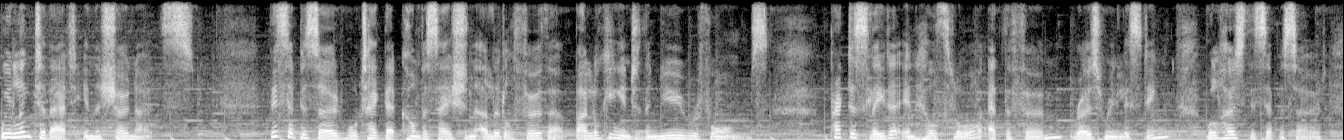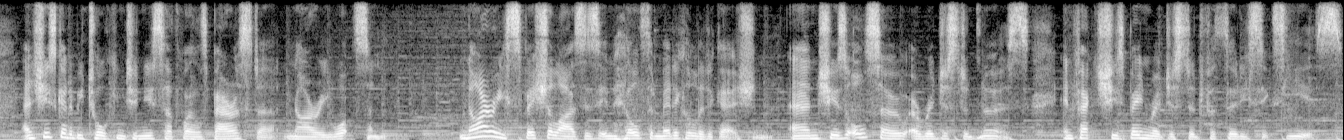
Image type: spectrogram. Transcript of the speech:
We'll link to that in the show notes. This episode will take that conversation a little further by looking into the new reforms. Practice leader in health law at the firm, Rosemary Listing, will host this episode, and she's going to be talking to New South Wales barrister Ngaire Watson. Ngaire specialises in health and medical litigation, and she's also a registered nurse. In fact, she's been registered for 36 years.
